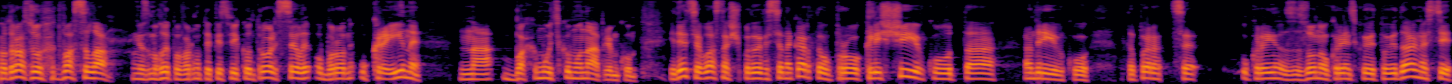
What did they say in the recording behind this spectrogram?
Одразу два села не змогли повернути під свій контроль сили оборони України на Бахмутському напрямку. Йдеться, власне, якщо подивитися на карту про Кліщіївку та Андріївку. Тепер це Україн... зона української відповідальності.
